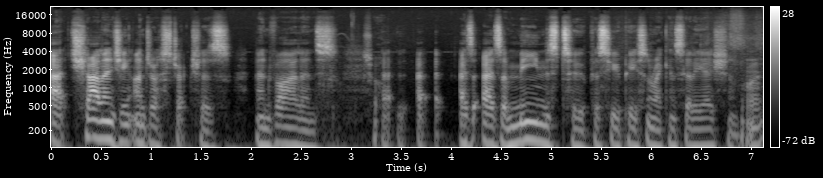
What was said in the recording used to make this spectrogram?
uh, challenging unjust structures and violence sure. uh, uh, as, as a means to pursue peace and reconciliation. Right.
